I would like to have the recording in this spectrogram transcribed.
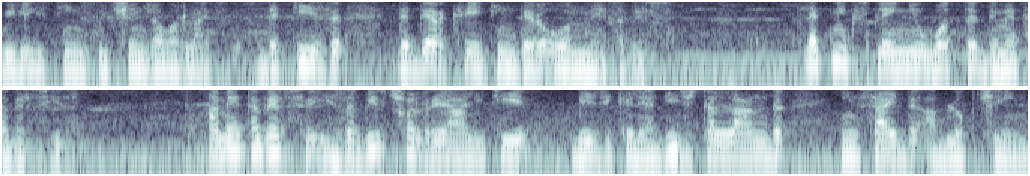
we really think will change our life. That is that they are creating their own metaverse. Let me explain you what the metaverse is. A metaverse is a virtual reality, basically a digital land inside a blockchain.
